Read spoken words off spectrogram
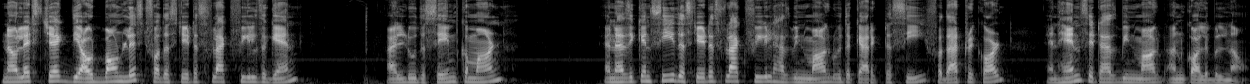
Now let's check the outbound list for the status flag fields again. I'll do the same command. And as you can see, the status flag field has been marked with the character C for that record, and hence it has been marked uncallable now.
